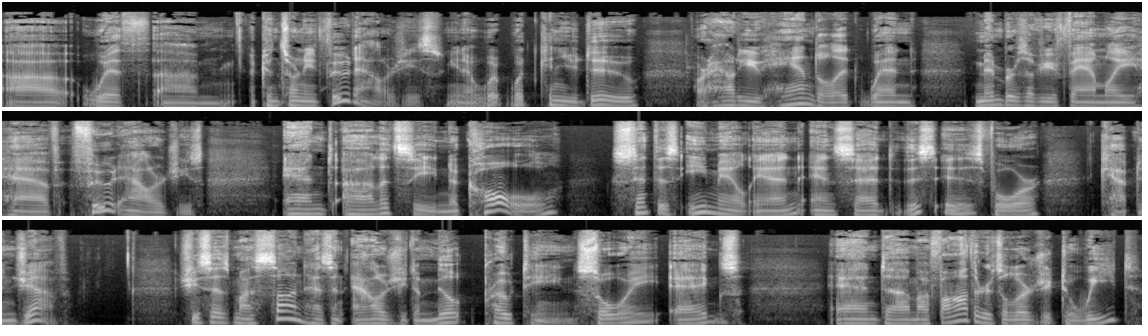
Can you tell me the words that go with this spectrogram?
uh, with um, concerning food allergies. You know, what what can you do, or how do you handle it when members of your family have food allergies? And uh, let's see, Nicole sent this email in and said this is for Captain Jeff. She says my son has an allergy to milk protein, soy, eggs and uh, my father is allergic to wheat.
